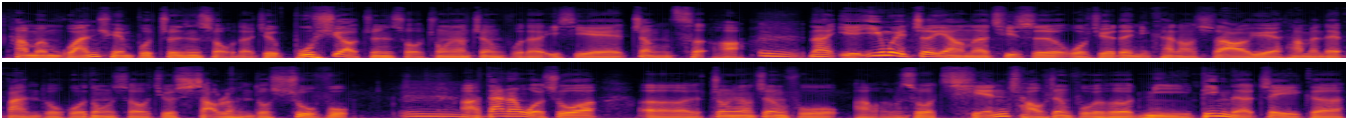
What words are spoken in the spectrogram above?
他们完全不遵守的，就不需要遵守中央政府的一些政策哈。嗯，那也因为这样呢，其实我觉得你看到十二月他们在办很多活动的时候，就少了很多束缚。嗯啊，当然我说呃，中央政府啊，我们说前朝政府所拟定的这个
